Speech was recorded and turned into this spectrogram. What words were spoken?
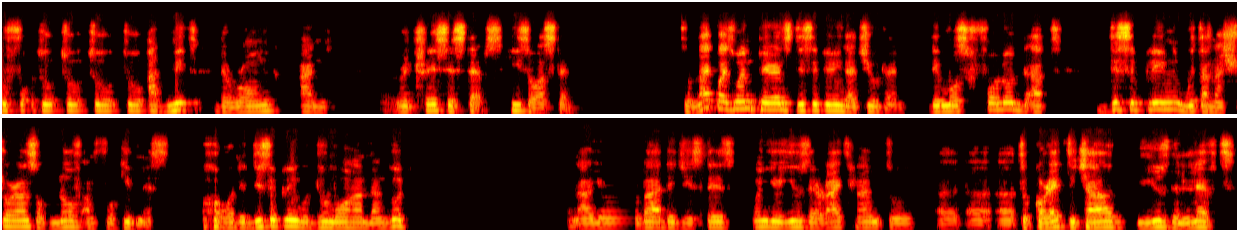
to, to, to, to, to admit the wrong and retrace his steps, his or her step. So likewise, when parents discipline their children, they must follow that discipline with an assurance of love and forgiveness, or the discipline will do more harm than good. Now, your Adage says when you use the right hand to uh, uh, uh, to correct the child, you use the left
